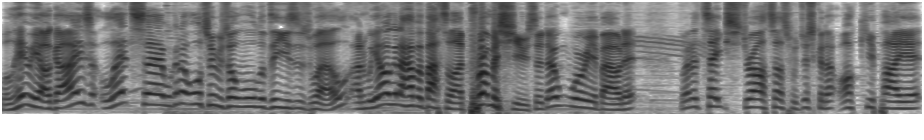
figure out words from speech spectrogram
Well, here we are, guys. Let's. Uh, we're going to auto-resolve all of these as well, and we are going to have a battle. I promise you. So don't worry about it. We're going to take Stratos. We're just going to occupy it.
